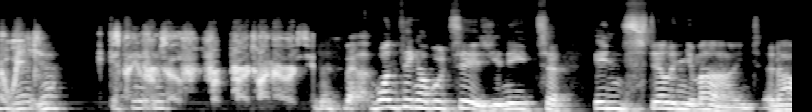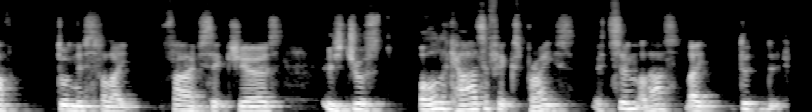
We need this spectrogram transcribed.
Oh, a week, yeah. He's paying for himself for part time hours. But one thing I would say is you need to instill in your mind, and I've done this for like five, six years, is just all the cars are fixed price. It's simple as like the, the,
